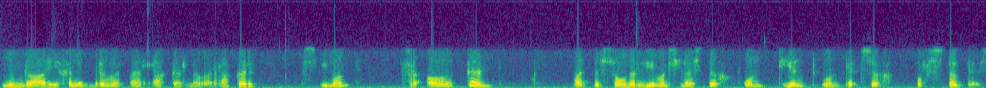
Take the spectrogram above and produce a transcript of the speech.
Noem daardie gelukbringer 'n rakker. Nou 'n rakker is iemand veral 'n kind wat besonder lewenslustig, ondeend, onbitsig of stout is.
